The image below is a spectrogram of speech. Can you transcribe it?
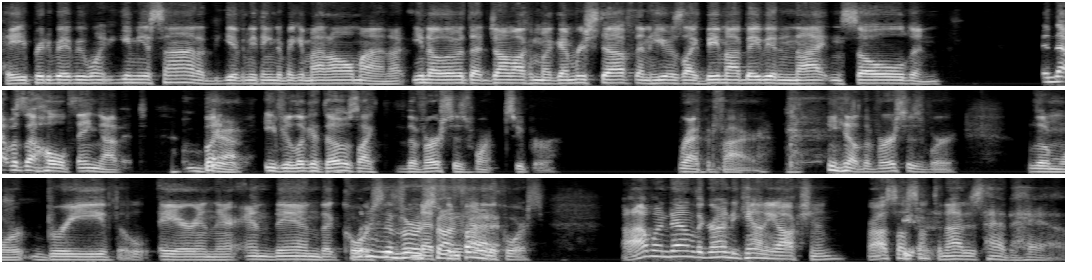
Hey, pretty baby, won't you give me a sign? I'd give anything to make it mine all mine. You know, with that John Michael Montgomery stuff, then he was like, Be my baby tonight and sold. And, and that was the whole thing of it. But yeah. if you look at those, like the verses weren't super rapid fire. you know, the verses were a little more breathed, air in there, and then the chorus. The verse that's the fun that? of the chorus. I went down to the Grundy County auction where I saw yeah. something I just had to have.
